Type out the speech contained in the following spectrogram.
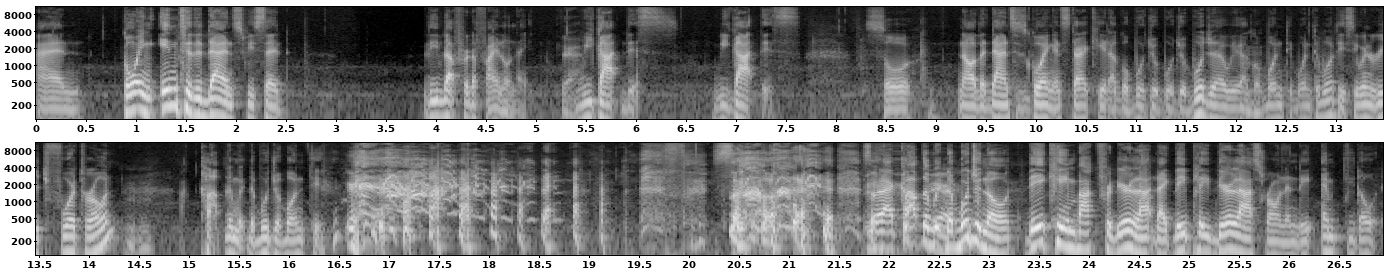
And going into the dance, we said, leave that for the final night. Yeah. We got this. We got this. So now the dance is going and start Starcade, I go Buju, Buju, Buju. We got go mm-hmm. Bounty, Bounty, Bounty. See, when we reach fourth round, I clap them with the Buju Bounty. So, so I clapped them with the buju now, they came back for their la- like they played their last round and they emptied out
